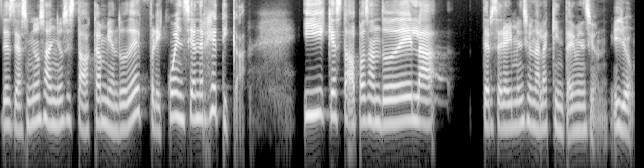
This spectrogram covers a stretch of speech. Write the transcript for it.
desde hace unos años estaba cambiando de frecuencia energética y que estaba pasando de la tercera dimensión a la quinta dimensión. Y yo,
